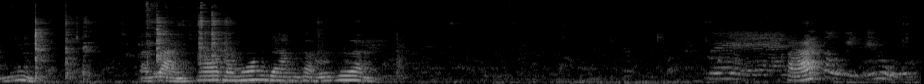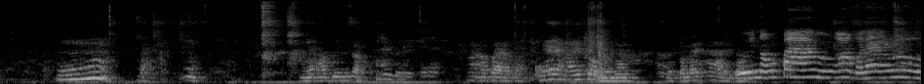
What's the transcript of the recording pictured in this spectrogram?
อืมหลานๆชอบมะม่วงยำกับเพื่อนแม่ๆค่ะส่งบินให้หนูอืมอืมเนี่ยเอาบินก่อนให้เลยก็ได้เอาไปเอาไปแม่ไม่ให้ส่งเหมือนกันเดี๋ยวก็ไม่ถ่ายก่ออุ้ยนน้องปังออกมาได้แล้วเหรอ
